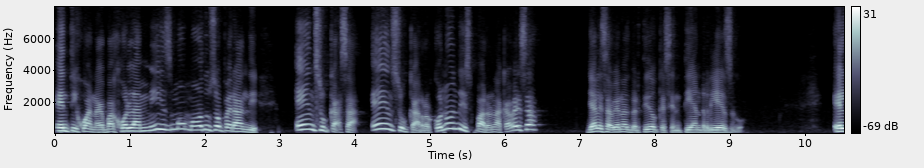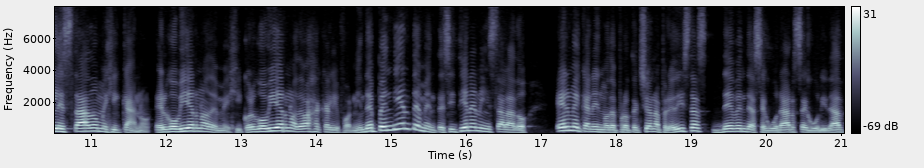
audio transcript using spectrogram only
en Tijuana, bajo la mismo modus operandi, en su casa, en su carro, con un disparo en la cabeza, ya les habían advertido que sentían riesgo el Estado mexicano, el gobierno de México, el gobierno de Baja California, independientemente si tienen instalado el mecanismo de protección a periodistas, deben de asegurar seguridad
